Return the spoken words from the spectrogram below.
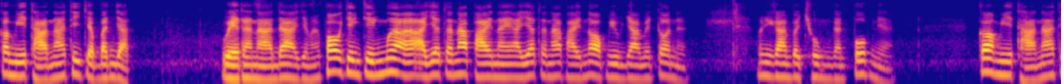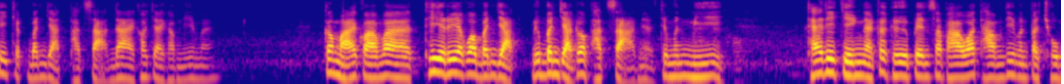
ก็มีฐานะที่จะบัญญัติเวทนาได้ใช่ไหมเพราะจริง ๆ เมื่ออายตนะภายในอายตนะภายนอกมีวิญญาณเป็นต้นเนี่ยมันมีการประชุมกันปุ๊บเนี่ย ก็มีฐานะที่จะบัญญัติภาษาได้เข้าใจคำนี้ไหมก็หมายความว่าที่เรียกว่าบัญญัติ หรือบัญญัติว่าผัสสะเนี่ยจะมันมี แท้ที่จริงเนี่ยก็คือเป็นสภาวะธรรมที่มันประชุม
